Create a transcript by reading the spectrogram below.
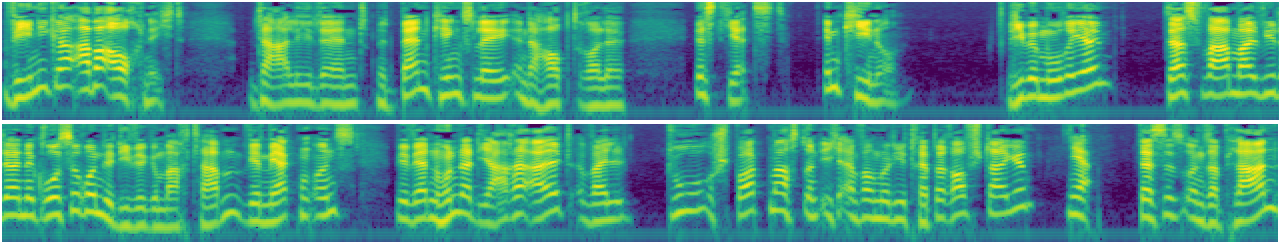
Weniger, aber auch nicht. Daliland mit Ben Kingsley in der Hauptrolle ist jetzt im Kino. Liebe Muriel, das war mal wieder eine große Runde, die wir gemacht haben. Wir merken uns, wir werden 100 Jahre alt, weil du Sport machst und ich einfach nur die Treppe raufsteige. Ja. Das ist unser Plan.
